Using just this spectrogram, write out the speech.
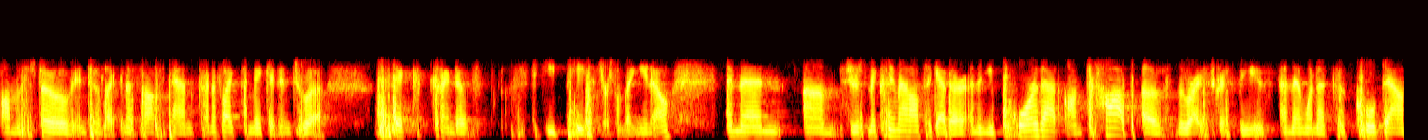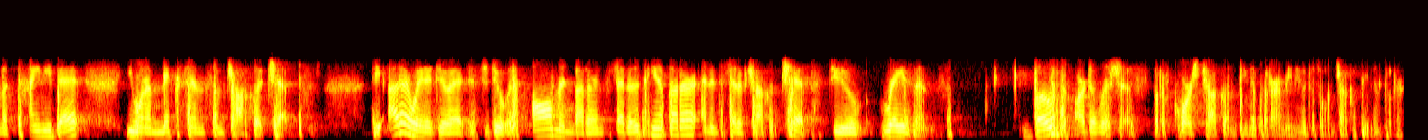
on the stove into like in a saucepan, kind of like to make it into a thick kind of sticky paste or something, you know. And then um, so you're just mixing that all together, and then you pour that on top of the Rice Krispies. And then when it's cooled down a tiny bit, you want to mix in some chocolate chips. The other way to do it is to do it with almond butter instead of the peanut butter, and instead of chocolate chips, do raisins. Both are delicious, but of course, chocolate and peanut butter. I mean, who doesn't want chocolate peanut butter?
